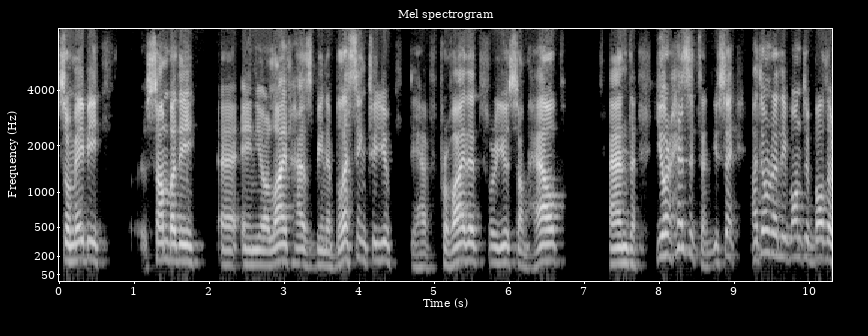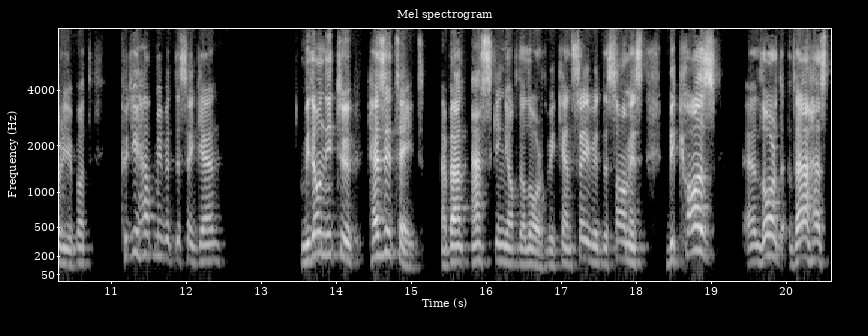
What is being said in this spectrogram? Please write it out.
So, maybe somebody uh, in your life has been a blessing to you, they have provided for you some help, and you're hesitant. You say, I don't really want to bother you, but could you help me with this again? We don't need to hesitate about asking of the Lord. We can say with the psalmist, Because, uh, Lord, thou hast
